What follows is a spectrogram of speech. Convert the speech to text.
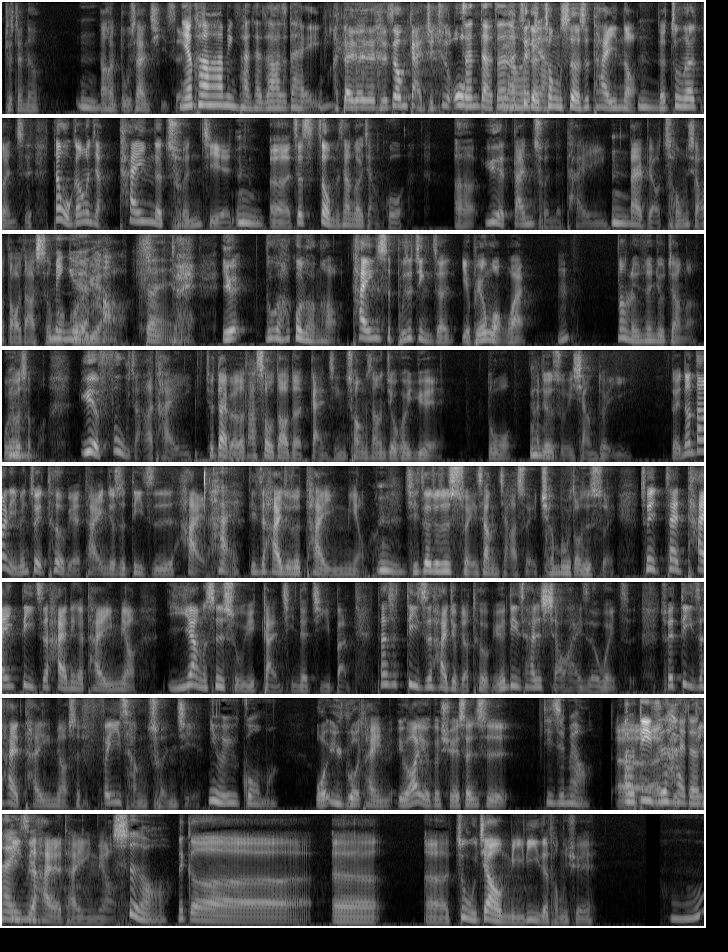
就在那。嗯，然后很独善其身。你要看到他命盘才知道他是太阴。对对对，这种感觉就是哦，真的真的，这个重视的是太阴哦，的重在本质。但我刚刚讲太阴的纯洁，嗯，呃，这是这我们上课讲过，呃，越单纯的太阴，代表从小到大生活过得越好。对对，因为如果他过得很好，太阴是不是竞争，也不用往外，嗯，那人生就这样啊。我有什么？越复杂的太阴，就代表说他受到的感情创伤就会越多，它就是属于相对应。对，那当然里面最特别的太阴就是地支亥，亥地支亥就是太阴庙了。嗯，其实这就是水上加水，全部都是水。所以在太地支亥那个太阴庙，一样是属于感情的羁绊。但是地支亥就比较特别，因为地支亥是小孩子的位置，所以地支亥太阴庙是非常纯洁。你有遇过吗？我遇过太阴，有啊，有个学生是地支庙，呃，地支亥的太阴庙，地支亥的太阴庙是哦。那个呃呃助教米粒的同学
